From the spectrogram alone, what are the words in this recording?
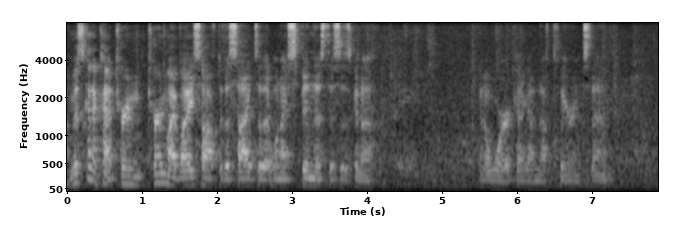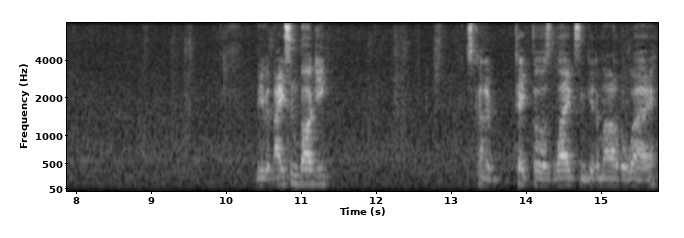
I'm just going to kind of turn turn my vise off to the side so that when I spin this, this is going to going to work. I got enough clearance then. Leave it nice and buggy. Just kind of take those legs and get them out of the way.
